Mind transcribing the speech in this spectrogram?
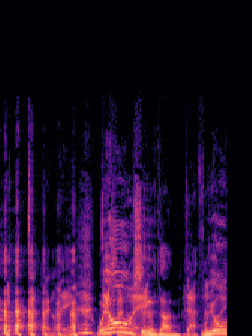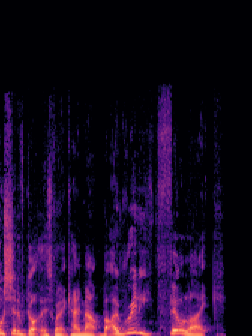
Definitely. we all Definitely. should have done. Definitely. We all should have got this when it came out. But I really feel like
